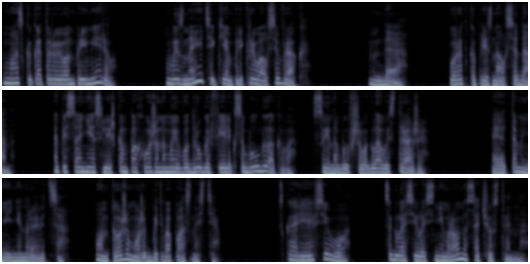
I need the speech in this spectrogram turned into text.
Маска, которую он примерил? Вы знаете, кем прикрывался враг? Да, коротко признался Дан. Описание слишком похоже на моего друга Феликса Булгакова, сына бывшего главы стражи. Это мне не нравится. Он тоже может быть в опасности. Скорее всего, согласилась с ним Рона сочувственно.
